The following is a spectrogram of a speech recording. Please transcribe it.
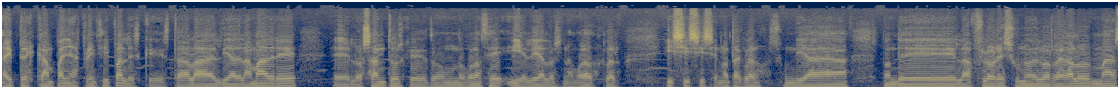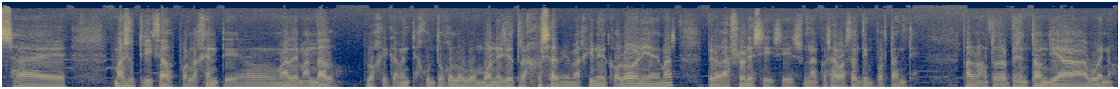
Hay tres campañas principales, que está el Día de la Madre, eh, los Santos, que todo el mundo conoce, y el Día de los Enamorados, claro. Y sí, sí, se nota, claro. Es un día donde la flor es uno de los regalos más, eh, más utilizados por la gente, más demandado lógicamente, junto con los bombones y otras cosas, me imagino, y colonia y demás, pero las flores sí, sí, es una cosa bastante importante. Para nosotros representa un día bueno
